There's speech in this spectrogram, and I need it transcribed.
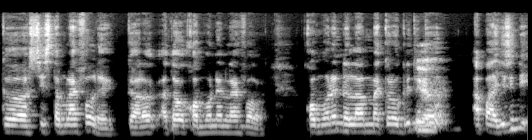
ke sistem level deh, kalau atau komponen level. Komponen dalam microgrid yeah. itu apa aja sih, Di?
